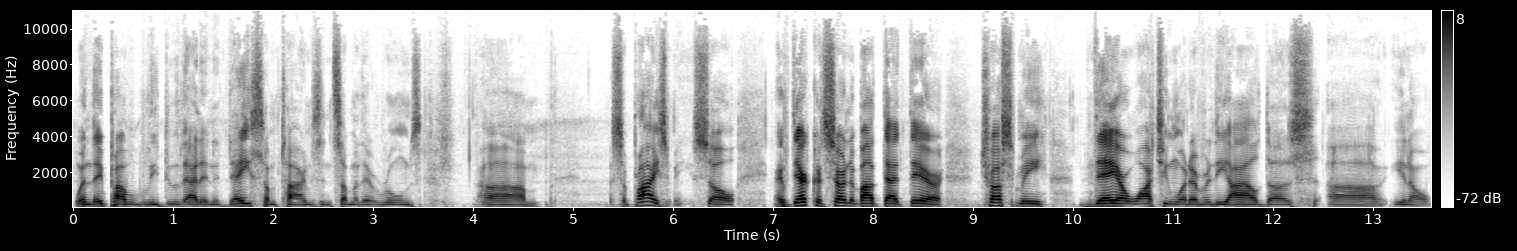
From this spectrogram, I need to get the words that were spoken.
when they probably do that in a day sometimes in some of their rooms, um, surprised me. So, if they're concerned about that, there, trust me, they are watching whatever the Isle does, uh, you know,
